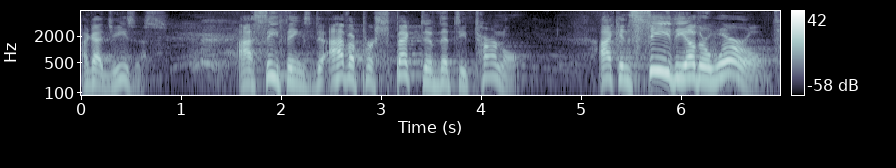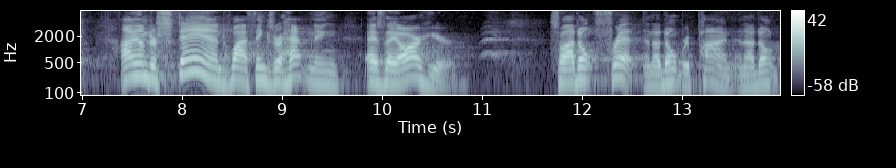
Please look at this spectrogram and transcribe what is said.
I got Jesus. I see things, I have a perspective that's eternal. I can see the other world. I understand why things are happening as they are here. So I don't fret and I don't repine and I don't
